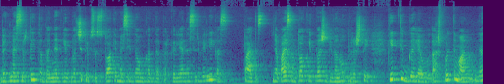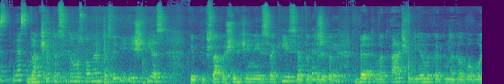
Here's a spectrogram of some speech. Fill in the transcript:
bet mes ir tai tada netgi va šitaip susituokėme tokį mes įdavom kada? Per Kalėdas ir Velykas patys. Nepaisant to, kaip aš gyvenau prieš tai. Kaip taip galėjo būti? Aš pati man nes, nesupratau. Va čia tas įdomus momentas. Iš ties kaip, kaip sako, širdžiai neįsakys ir tu turi. Bet vat, ačiū Dievui, kad, na, galvo buvo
